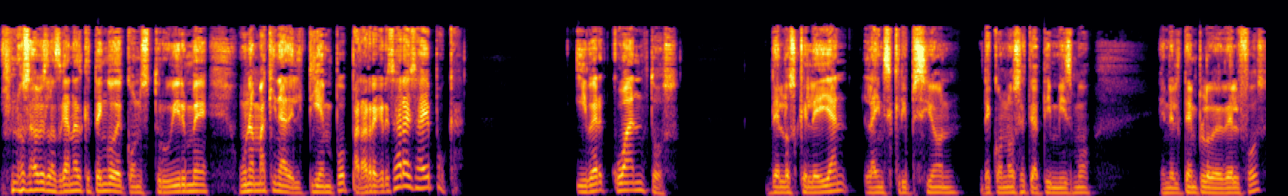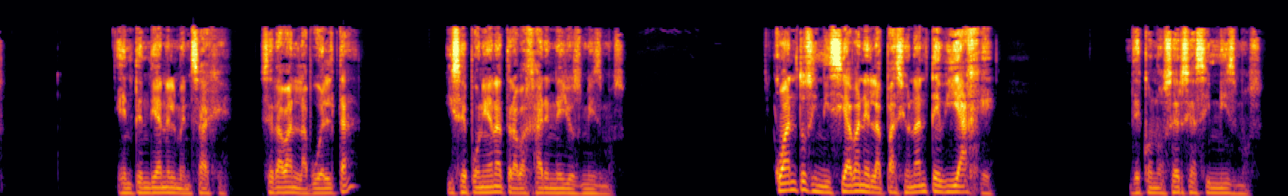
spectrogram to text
Y no sabes las ganas que tengo de construirme una máquina del tiempo para regresar a esa época y ver cuántos de los que leían la inscripción de Conócete a ti mismo en el templo de Delfos entendían el mensaje, se daban la vuelta y se ponían a trabajar en ellos mismos. ¿Cuántos iniciaban el apasionante viaje de conocerse a sí mismos?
